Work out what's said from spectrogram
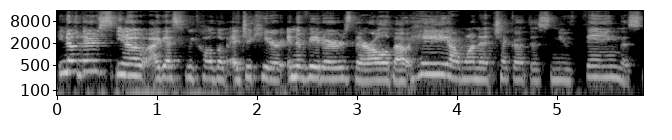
You know, there's, you know, I guess we call them educator innovators. They're all about, hey, I want to check out this new thing, this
